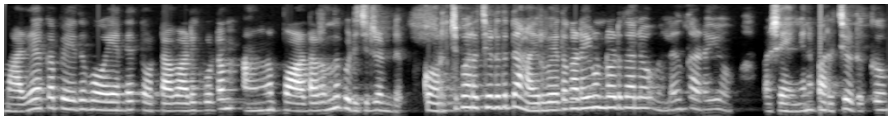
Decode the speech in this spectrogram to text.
മഴയൊക്കെ പെയ്തു പോയതിന്റെ തൊട്ടാവാടിക്കൂട്ടം പടർന്ന് പിടിച്ചിട്ടുണ്ട്. കുറച്ച് പറിച്ചെടുത്തിട്ട് ആയുർവേദ കടയിൽ കൊണ്ടുകൊടുത്താലോ വല്ലതും തടയോ പക്ഷെ എങ്ങനെ പറിച്ചെടുക്കും?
